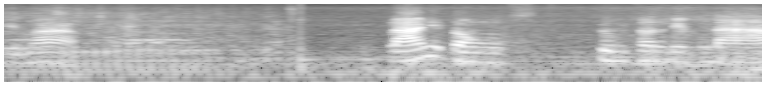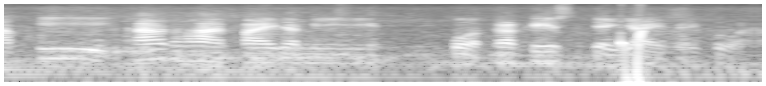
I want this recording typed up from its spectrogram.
ดีมาก ร้านอยู่ตรงชุมชนริมน้ำที่ข้ามสะพานไปจะมีโบสถ์พระคริสต์ใหญ่ๆสวย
